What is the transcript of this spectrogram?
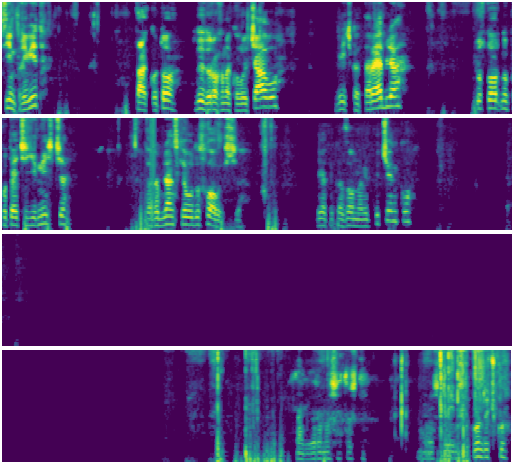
Всім привіт! Так, ото туди дорога на Колочаву, річка Теребля, ту сторону по течії нижче, Тереблянське водосховище. Є така зона відпочинку. Так, зараз ще трошки стоїмо секундочку.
